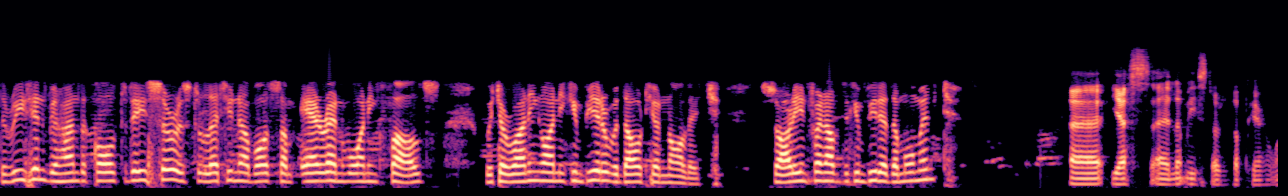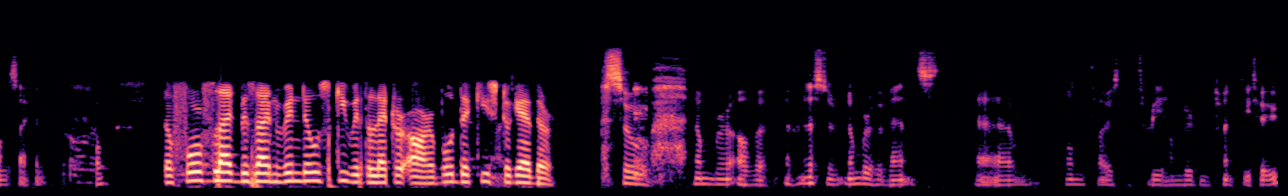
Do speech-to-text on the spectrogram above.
the reason behind the call today, sir, is to let you know about some error and warning files which are running on your computer without your knowledge. So are you in front of the computer at the moment? Uh, yes, uh, let me start it up here. One second. The four flag design Windows key with the letter R, both the keys together. So, number of I've listed a number of events, uh, 1,322.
